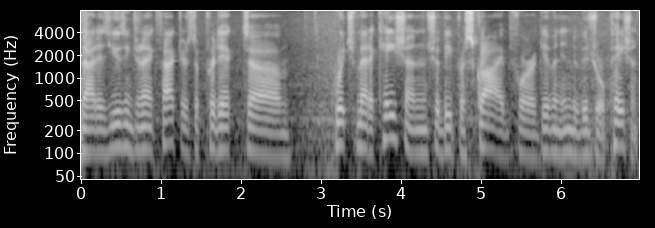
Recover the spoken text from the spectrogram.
that is using genetic factors to predict um, which medication should be prescribed for a given individual patient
